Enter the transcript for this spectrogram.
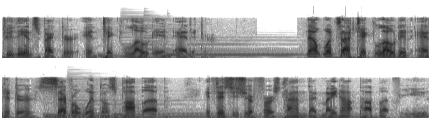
to the inspector and tick Load in Editor. Now once I tick Load in Editor, several windows pop up. If this is your first time, they may not pop up for you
